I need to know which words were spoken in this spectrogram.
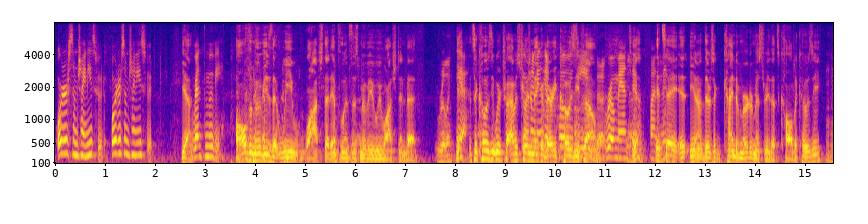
Order some Chinese food. Order some Chinese food. Yeah. Rent the movie. All the movies that we watched that influenced this movie, we watched in bed. Really? Yeah. It's a cozy. We're try, I was trying to make a very cozy, film. romantic, Yeah, fun. it's movie. a it, you know there's a kind of murder mystery that's called a cozy. Mm-hmm.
